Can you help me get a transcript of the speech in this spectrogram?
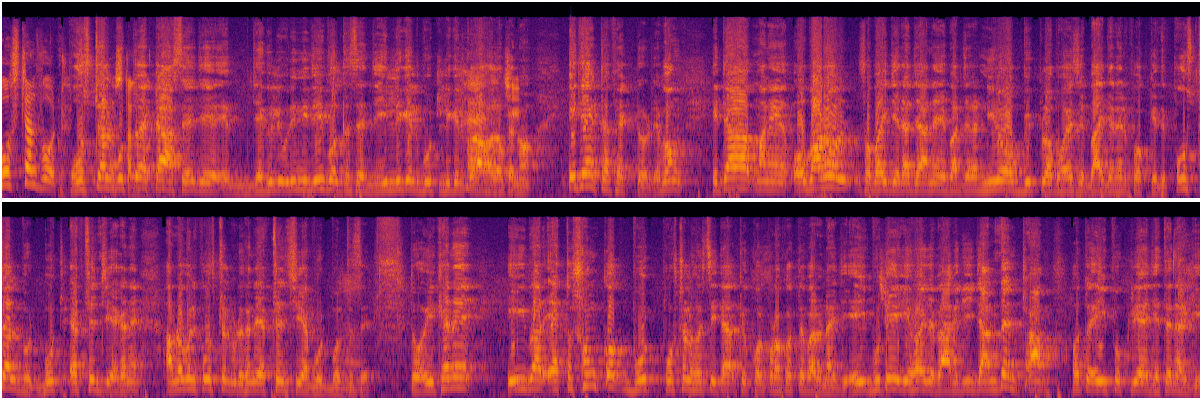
পোস্টাল ভোট পোস্টাল বুট তো একটা আছে যে যেগুলি উনি নিজেই বলতেছেন যে ইলিগেল বুট লিগেল করা হলো কেন এটা একটা ফ্যাক্টর এবং এটা মানে ওভারঅল সবাই যেটা জানে এবার যারা নীরব বিপ্লব হয়েছে বাইডেনের পক্ষে যে পোস্টাল ভোট বুট অ্যাবসেন্সিয়া এখানে আমরা বলি পোস্টাল বুট এখানে অ্যাবসেন্সিয়া বুট বলতেছে। তো এইখানে এইবার এত সংখ্যক ভোট পোস্টাল হয়েছে এটা কেউ কল্পনা করতে পারে না যে এই ভোটে ইয়ে হয়ে যাবে। আগে যদি জানতেন ট্রাম্প হয়তো এই প্রক্রিয়ায় যেতেন আর কি।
